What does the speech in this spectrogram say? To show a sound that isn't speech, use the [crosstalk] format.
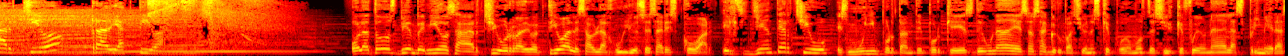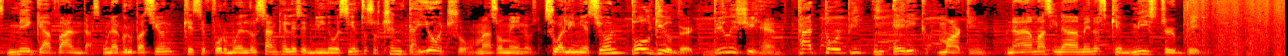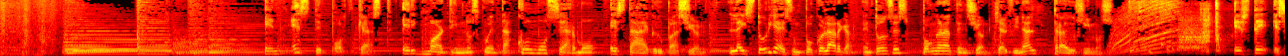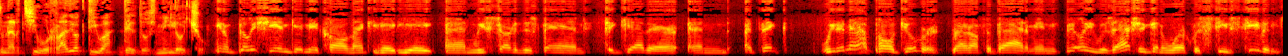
Archivo Radioactiva. Hola a todos, bienvenidos a Archivo Radioactiva, les habla Julio César Escobar. El siguiente archivo es muy importante porque es de una de esas agrupaciones que podemos decir que fue una de las primeras megabandas, una agrupación que se formó en Los Ángeles en 1988, más o menos. Su alineación, Paul Gilbert, Billy Sheehan, Pat Torpy y Eric Martin, nada más y nada menos que Mr. Big. En este podcast, Eric Martin nos cuenta cómo se armó esta agrupación. La historia es un poco larga, entonces pongan atención, que al final traducimos. Este es un archivo radioactiva del 2008. You know, Billy Sheehan gave me a call in 1988, and we started this band together. And I think we didn't have Paul Gilbert right off the bat. I mean, Billy was actually going to work with Steve Stevens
